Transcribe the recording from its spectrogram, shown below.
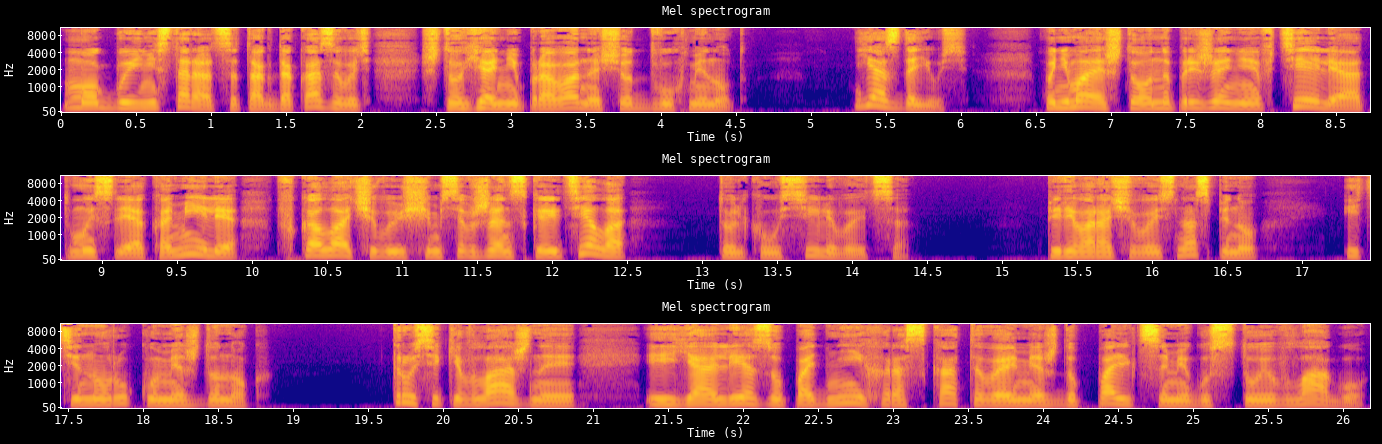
Мог бы и не стараться так доказывать, что я не права насчет двух минут. Я сдаюсь, понимая, что напряжение в теле от мысли о Камиле, вколачивающемся в женское тело, только усиливается. Переворачиваюсь на спину и тяну руку между ног. Трусики влажные, и я лезу под них, раскатывая между пальцами густую влагу.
